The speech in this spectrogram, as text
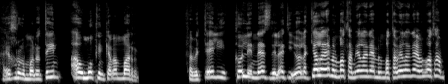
هيخرج مرتين أو ممكن كمان مرة. فبالتالي كل الناس دلوقتي يقول لك يلا نعمل مطعم يلا نعمل مطعم يلا نعمل مطعم.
